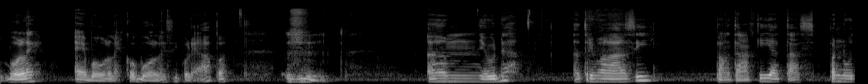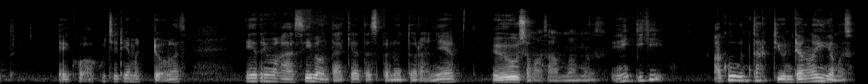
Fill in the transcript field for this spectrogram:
boleh eh boleh kok boleh sih boleh apa um, ya udah terima kasih bang Taki atas penut eh kok aku jadi medok mas Iya terima kasih Bang Taki atas penuturannya. Yuk sama-sama mas. Ini iki aku ntar diundang lagi gak mas?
